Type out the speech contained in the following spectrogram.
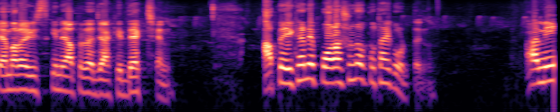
ক্যামেরার স্ক্রিনে আপনারা যাকে দেখছেন। আপনি এখানে পড়াশোনা কোথায় করতেন? আমি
